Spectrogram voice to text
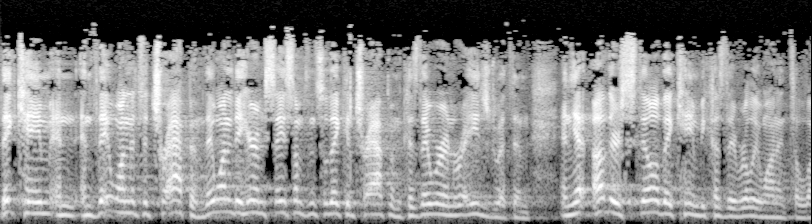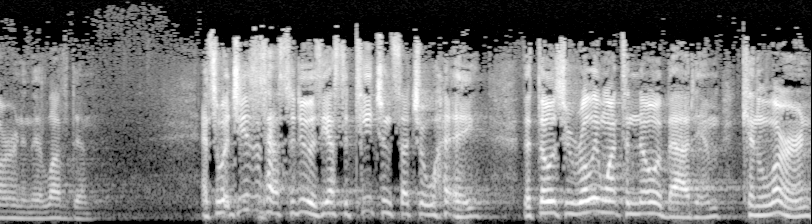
they came and, and they wanted to trap him. They wanted to hear him say something so they could trap him because they were enraged with him. And yet others still, they came because they really wanted to learn and they loved him. And so what Jesus has to do is he has to teach in such a way that those who really want to know about him can learn,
